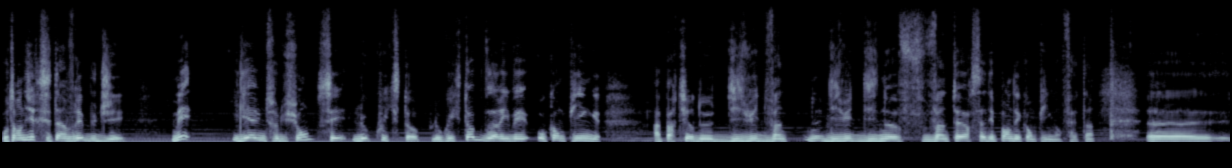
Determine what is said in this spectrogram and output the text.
Autant dire que c'est un vrai budget. Mais il y a une solution, c'est le quick stop. Le quick stop, vous arrivez au camping à partir de 18, 19, 20 heures, ça dépend des campings en fait. Hein. Euh,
